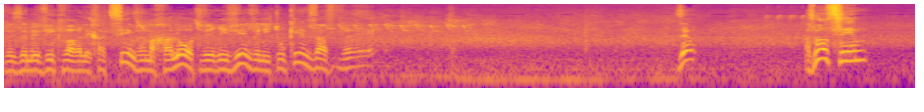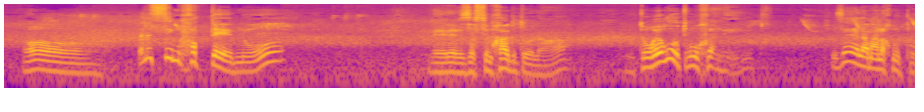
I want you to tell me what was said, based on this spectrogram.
וזה מביא כבר לחצים ומחלות וריבים וניתוקים, ו... ו... זהו. אז מה עושים? או, ולשמחתנו, וזו שמחה גדולה, התעוררות רוחנית, שזה למה אנחנו פה,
